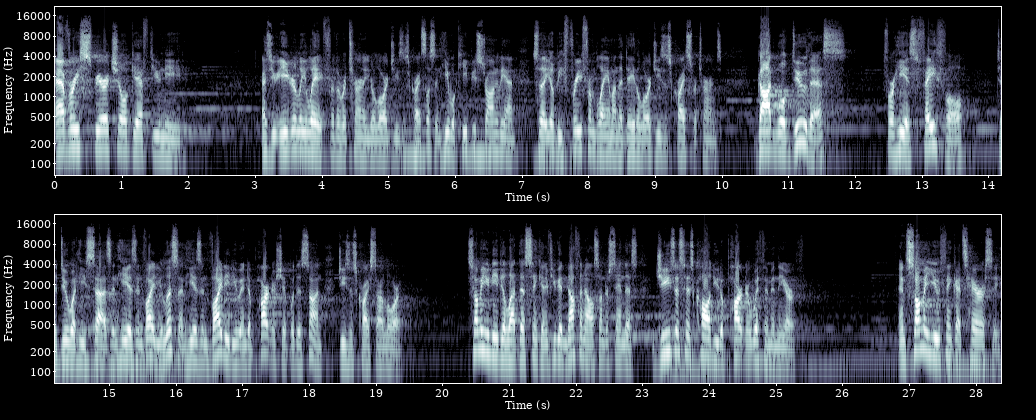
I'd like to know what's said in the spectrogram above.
every spiritual gift you need as you eagerly wait for the return of your Lord Jesus Christ. Listen, He will keep you strong to the end so that you'll be free from blame on the day the Lord Jesus Christ returns. God will do this, for He is faithful to do what He says. And He has invited you, listen, He has invited you into partnership with His Son, Jesus Christ our Lord. Some of you need to let this sink in. If you get nothing else, understand this Jesus has called you to partner with Him in the earth. And some of you think it's heresy.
